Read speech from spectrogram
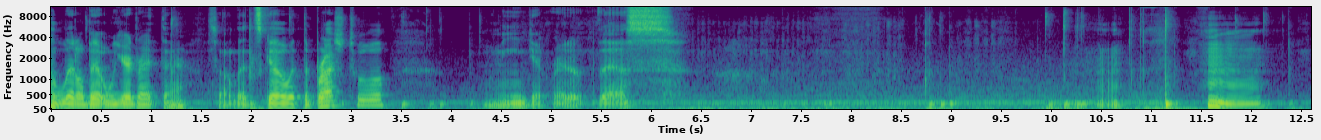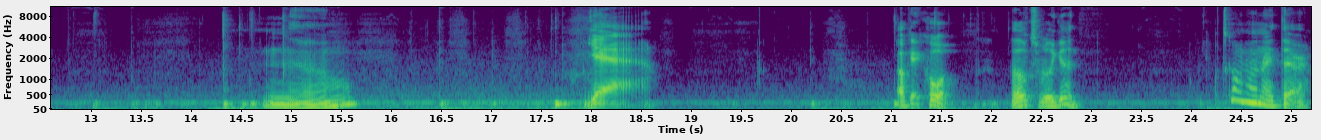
a little bit weird right there. So let's go with the brush tool. Let me get rid of this No. Yeah. Okay, cool. That looks really good. What's going on right there?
